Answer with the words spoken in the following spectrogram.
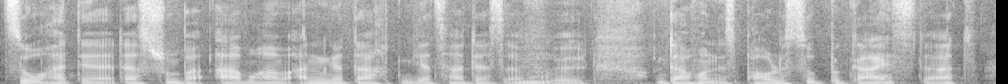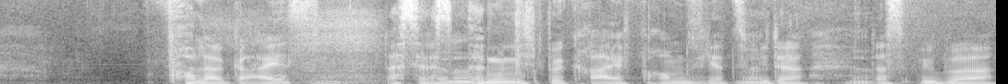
So hat er das schon bei Abraham angedacht und jetzt hat er es erfüllt. Und davon ist Paulus so begeistert, voller Geist, dass er das Genau. irgendwie nicht begreift, warum sie jetzt wieder das über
